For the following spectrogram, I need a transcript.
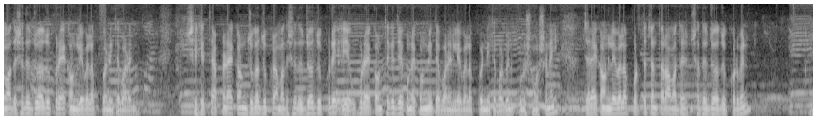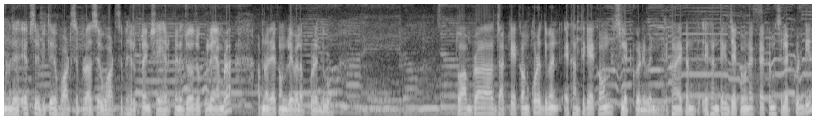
আমাদের সাথে যোগাযোগ করে অ্যাকাউন্ট লেভেল আপ করে নিতে পারেন। সেক্ষেত্রে আপনারা অ্যাকাউন্ট যোগাযোগ করে আমাদের সাথে যোগাযোগ করে এই উপরে অ্যাকাউন্ট থেকে যে কোনো অ্যাকাউন্ট নিতে পারেন লেভেল আপ করে নিতে পারবেন, কোনো সমস্যা নেই। যারা অ্যাকাউন্ট লেভেল আপ করতে চান, তারা আমাদের সাথে যোগাযোগ করবেন। আমাদের অ্যাপসের ভিতরে হোয়াটসঅ্যাপ আছে হোয়াটসঅ্যাপ হেল্পলাইন সেই হেল্পলাইনে যোগাযোগ করলে আমরা আপনার অ্যাকাউন্ট লেভেল আপ করে দেবো। তো আপনারা যাকে অ্যাকাউন্ট করে দিবেন, এখান থেকে অ্যাকাউন্ট সিলেক্ট করে নেবেন। এখানে এখান এখান থেকে যে কোনো একটা অ্যাকাউন্ট সিলেক্ট করে দিয়ে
